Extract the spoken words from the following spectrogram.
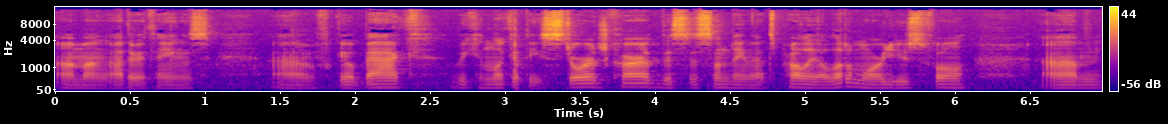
among other things. Uh, if we go back, we can look at the storage card. This is something that's probably a little more useful um,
